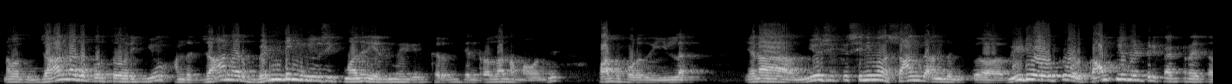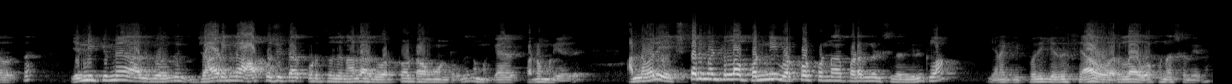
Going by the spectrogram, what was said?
நமக்கு ஜானரை பொறுத்த வரைக்கும் அந்த ஜானர் பெண்டிங் மியூசிக் மாதிரி எதுவுமே இருக்கிறது. ஜென்ரலாக நம்ம வந்து பார்க்க போகிறது இல்லை. ஏன்னா மியூசிக்கு சினிமா சாங் அந்த வீடியோவுக்கு ஒரு காம்ப்ளிமெண்டரி ஃபேக்டரை தவிர்த்து என்றைக்குமே அதுக்கு வந்து ஜாரிங்காக ஆப்போசிட்டாக கொடுத்ததுனால அது ஒர்க் அவுட் ஆகும்ன்றது நம்ம கே- பண்ண முடியாது. அந்த மாதிரி எக்ஸ்பெரிமெண்டலாக பண்ணி ஒர்க் அவுட் பண்ண படங்கள் சிலது இருக்கலாம். எனக்கு இப்போதைக்கு எதுவும் ஞாபகம் வரல ஓப்பனாக சொல்லிடுறேன்.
